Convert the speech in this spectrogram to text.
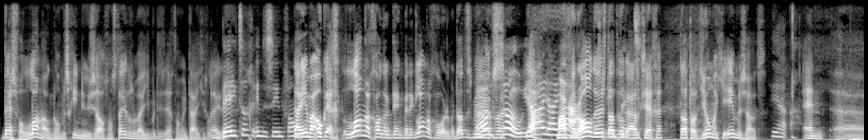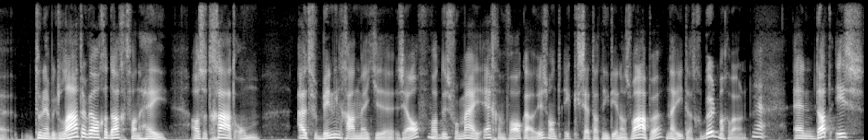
Best wel lang ook nog, misschien nu zelfs nog steeds wel een beetje, maar het is echt alweer een tijdje geleden. Beter in de zin van. Nou ja, maar ook echt langer gewoon dat ik denk, ben ik langer geworden. Maar dat is meer oh, even... zo. Ja, ja, ja. maar vooral dus, De dat wil ik eigenlijk zeggen, dat dat jongetje in me zat. Ja. En eh, toen heb ik later wel gedacht van, hé, hey, als het gaat om uit verbinding gaan met jezelf, wat Mhm. dus voor mij echt een valkuil is, want ik zet dat niet in als wapen. Nee, dat gebeurt me gewoon. Ja. En dat is,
